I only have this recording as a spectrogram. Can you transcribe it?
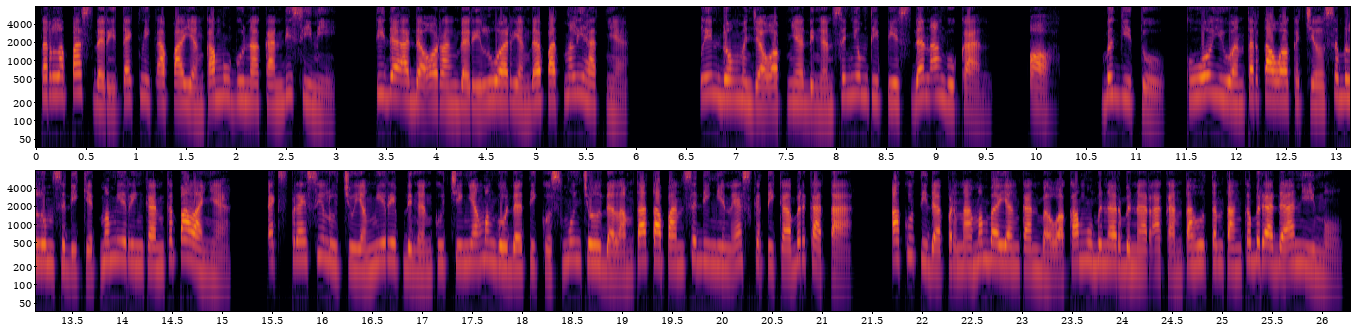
terlepas dari teknik apa yang kamu gunakan di sini, tidak ada orang dari luar yang dapat melihatnya. Lindong menjawabnya dengan senyum tipis dan anggukan. Oh, begitu. Kuo Yuan tertawa kecil sebelum sedikit memiringkan kepalanya. Ekspresi lucu yang mirip dengan kucing yang menggoda tikus muncul dalam tatapan sedingin es ketika berkata, Aku tidak pernah membayangkan bahwa kamu benar-benar akan tahu tentang keberadaan Yimo.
